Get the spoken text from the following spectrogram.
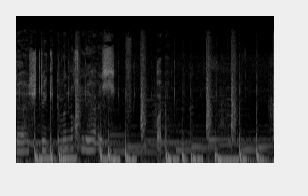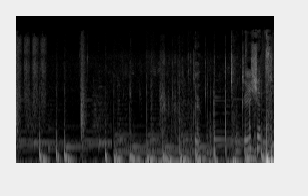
Der Steg immer noch leer ist. Oder okay, dann gehe ich jetzt.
